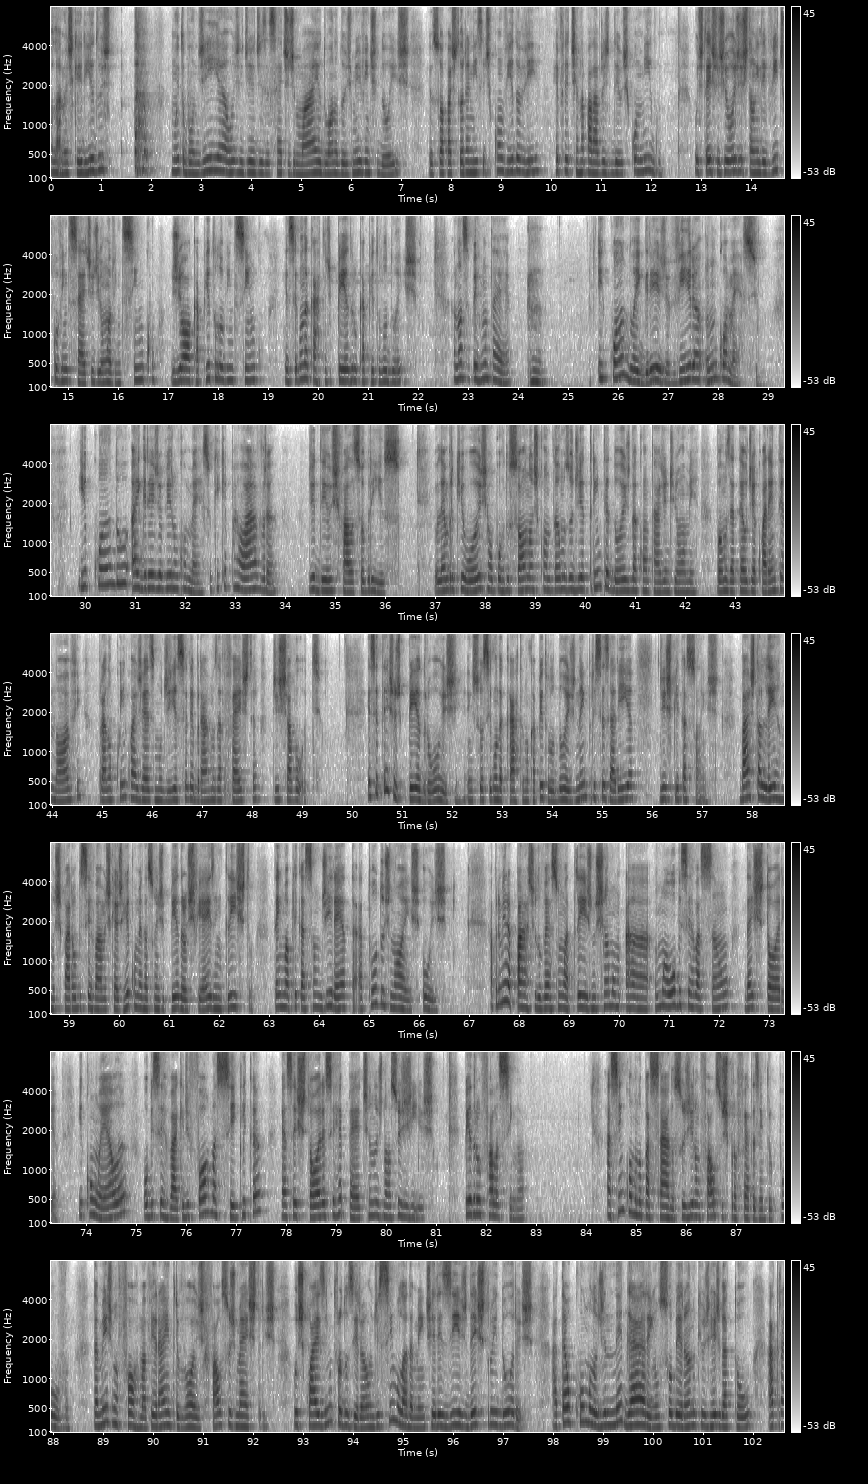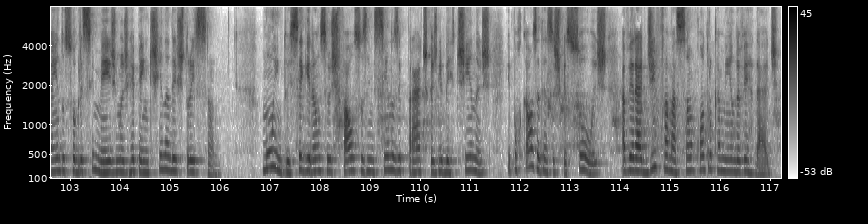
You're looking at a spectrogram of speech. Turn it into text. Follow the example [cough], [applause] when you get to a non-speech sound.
Olá, meus queridos. [coughs] Muito bom dia. Hoje é dia 17 de maio do ano 2022. Eu sou a pastora Anice e te convido a vir refletir na palavra de Deus comigo. Os textos de hoje estão em Levítico 27, de 1 a 25, Jó, capítulo 25 e a segunda carta de Pedro, capítulo 2. A nossa pergunta é: [coughs] e quando a igreja vira um comércio? E quando a igreja vira um comércio, o que, que a palavra de Deus fala sobre isso? Eu lembro que hoje, ao pôr do sol, nós contamos o dia 32 da contagem de Homer. Vamos até o dia 49 para no quinquagésimo dia celebrarmos a festa de Shavuot. Esse texto de Pedro hoje, em sua segunda carta, no capítulo 2, nem precisaria de explicações. Basta lermos para observarmos que as recomendações de Pedro aos fiéis em Cristo têm uma aplicação direta a todos nós hoje. A primeira parte do verso 1 a 3 nos chama a uma observação da história e com ela observar que de forma cíclica essa história se repete nos nossos dias. Pedro fala assim, ó: Assim como no passado surgiram falsos profetas entre o povo, da mesma forma haverá entre vós falsos mestres, os quais introduzirão dissimuladamente heresias destruidoras, até o cúmulo de negarem o soberano que os resgatou, atraindo sobre si mesmos repentina destruição. Muitos seguirão seus falsos ensinos e práticas libertinas, e por causa dessas pessoas haverá difamação contra o caminho da verdade.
